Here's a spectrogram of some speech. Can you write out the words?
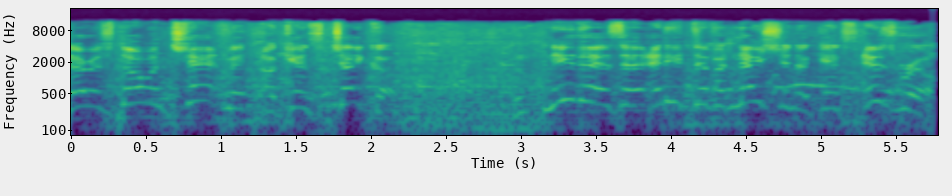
there is no enchantment against Jacob, neither is there any divination against Israel.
